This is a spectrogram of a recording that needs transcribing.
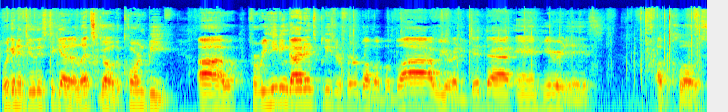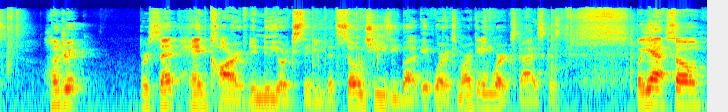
we're gonna do this together. Let's go, the corned beef. Uh, for reheating guidance, please refer blah, blah, blah, blah. We already did that. And here it is up close. 100% hand carved in New York City. That's so cheesy, but it works. Marketing works, guys. Cause, but yeah, so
